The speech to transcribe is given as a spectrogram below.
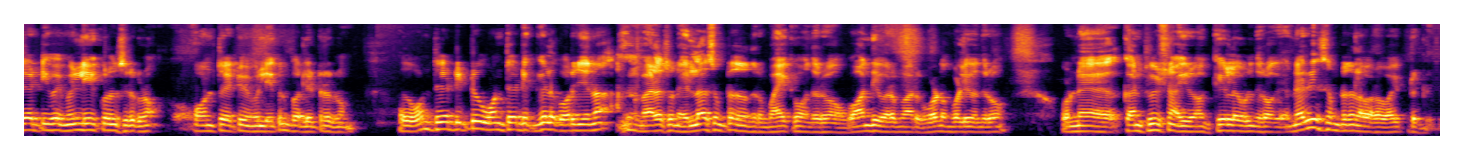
thirty five milli equals இருக்கணும். One thirty five milli equal per litre இருக்கணும். அது one thirty to one thirty கீழே குறைஞ்சின்னா மேலே சொன்ன எல்லா சிம்டம்ஸ் வந்துடும் மயக்கம் வந்துடும் வாந்தி வர மாதிரி இருக்கும் உடம்பு வலி வந்துடும் ஒன்று கன்ஃபியூஷன் ஆகிடும் கீழே விழுந்துருவாங்க. நிறைய சிம்டம்ஸில் வர வாய்ப்பு இருக்குது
